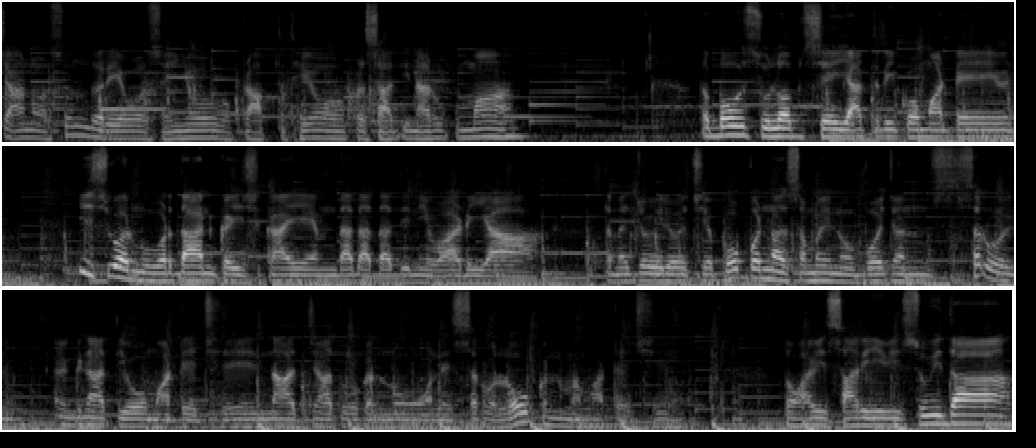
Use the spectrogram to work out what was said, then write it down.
ચાનો સુંદર એવો સંયોગ પ્રાપ્ત થયો પ્રસાદીના રૂપમાં. તો બહુ સુલભ છે યાત્રિકો માટે. ઈશ્વરનું વરદાન કહી શકાય એમ. દાદા દાદીની વાડી આ તમે જોઈ રહ્યો છે, બપોરના સમયનું ભોજન સર્વ જ્ઞાતિઓ માટે છે, નાત જાત વગરનું અને સર્વ લોક માટે છે. તો આવી સારી એવી સુવિધા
